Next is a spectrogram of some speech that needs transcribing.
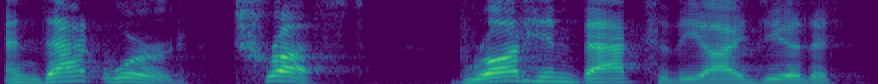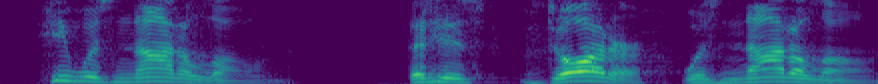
And that word, trust, brought him back to the idea that he was not alone, that his daughter was not alone.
